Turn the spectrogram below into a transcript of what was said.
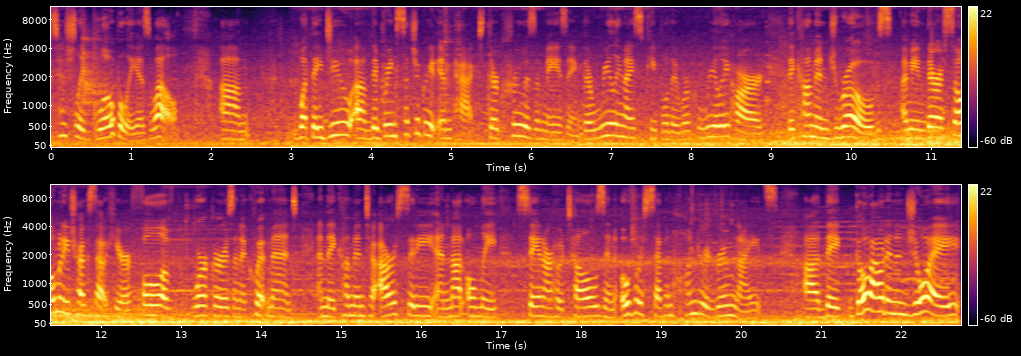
potentially globally as well. Um, what they do, um, they bring such a great impact. Their crew is amazing. They're really nice people. They work really hard. They come in droves. I mean, there are so many trucks out here full of workers and equipment, and they come into our city and not only stay in our hotels in over 700 room nights, uh, they go out and enjoy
